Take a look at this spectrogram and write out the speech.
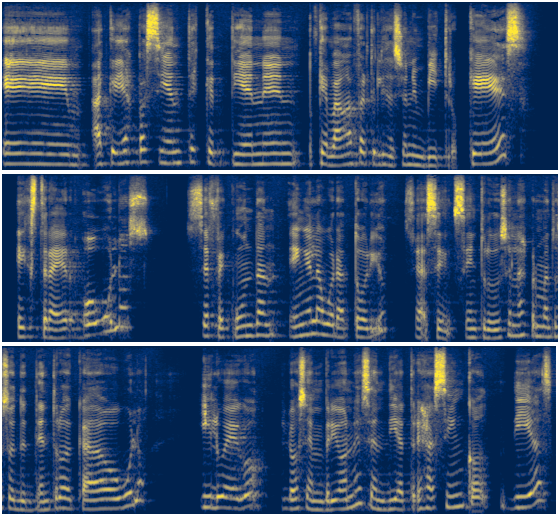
Eh, aquellas pacientes que tienen, que van a fertilización in vitro, que es extraer óvulos, se fecundan en el laboratorio, o sea, se, se introducen las espermatozoides dentro de cada óvulo y luego los embriones en día 3 a 5 días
